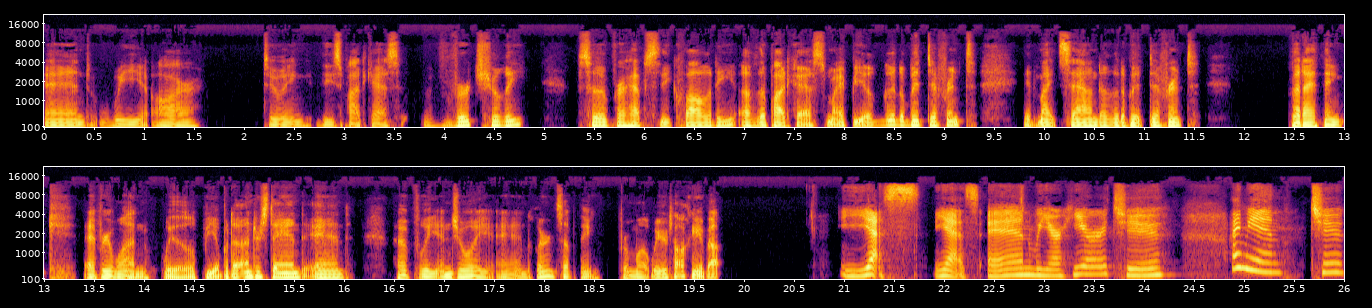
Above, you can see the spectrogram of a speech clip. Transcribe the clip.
and we are doing these podcasts virtually. So perhaps the quality of the podcast might be a little bit different. It might sound a little bit different, but I think everyone will be able to understand and hopefully enjoy and learn something from what we are talking about. Yes, yes. And we are here to, I mean, to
